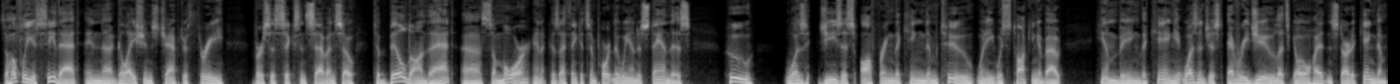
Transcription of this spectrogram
So hopefully you see that in uh, Galatians chapter 3 verses 6 and 7. So to build on that uh, some more and because I think it's important that we understand this who was Jesus offering the kingdom to when he was talking about him being the king it wasn't just every Jew let's go ahead and start a kingdom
